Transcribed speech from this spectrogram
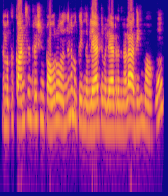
நமக்கு கான்சென்ட்ரேஷன் பவரும் வந்து நமக்கு இந்த விளையாட்டு விளையாடுறதுனால அதிகமாகும்.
